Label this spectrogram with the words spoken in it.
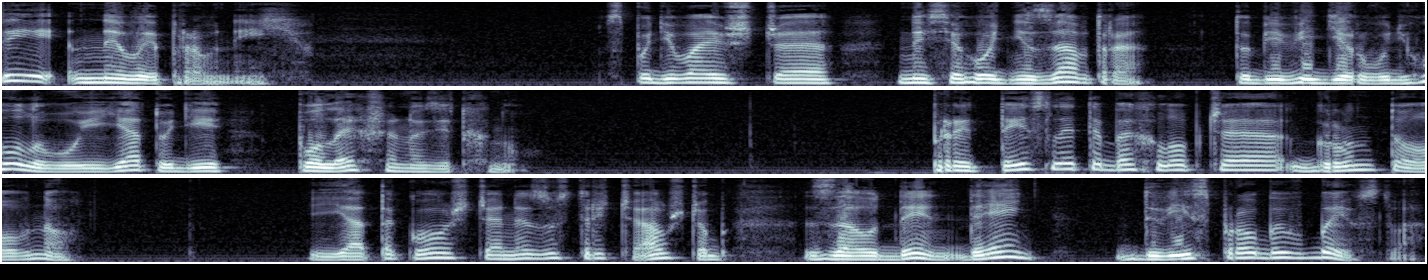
Ти невиправний. Сподіваюсь, ще не сьогодні-завтра тобі відірвуть голову, і я тоді полегшено зітхну. Притисли тебе, хлопче, ґрунтовно. Я такого ще не зустрічав, щоб за один день дві спроби вбивства.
